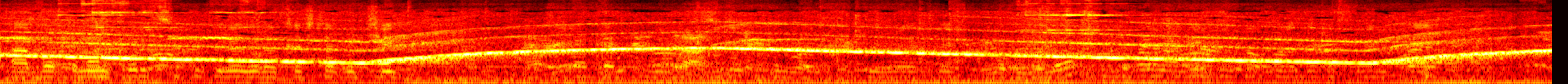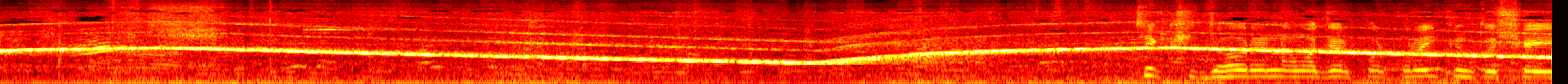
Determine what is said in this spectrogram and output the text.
আহ, বর্তমান পরিস্থিতি তুলে ধরার চেষ্টা করছি ঠিক জোহরের নামাজের পর পরেই কিন্তু সেই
